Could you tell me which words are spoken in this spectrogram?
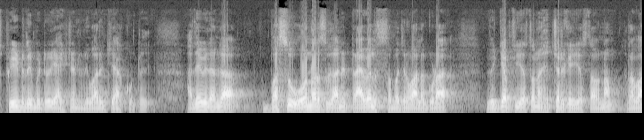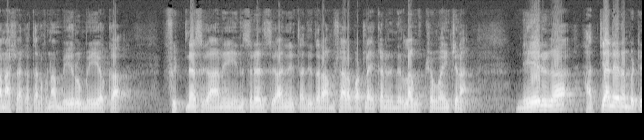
స్పీడ్ లిమిట్ యాక్సిడెంట్ నివారించే హక్కు ఉంటుంది. అదేవిధంగా బస్సు ఓనర్స్ కానీ ట్రావెల్స్ సంబంధించిన వాళ్ళకు కూడా విజ్ఞప్తి చేస్తున్నాం హెచ్చరిక చేస్తూ ఉన్నాం. రవాణా శాఖ తరఫున మీరు మీ యొక్క ఫిట్నెస్ కానీ ఇన్సూరెన్స్ కానీ తదితర అంశాల పట్ల ఎక్కడ నిర్లక్ష్యం వహించినా నేరుగా హత్యా నేరం పెట్టి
